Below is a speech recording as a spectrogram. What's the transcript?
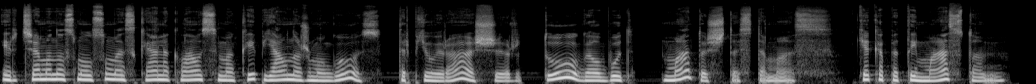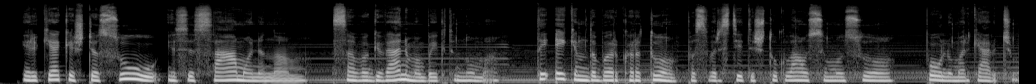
Ir čia mano smalsumas kelia klausimą, kaip jaunas žmogus, tarp jų ir aš, ir tu galbūt mato šitas temas, kiek apie tai mastom ir kiek iš tiesų įsisamoninam savo gyvenimo baigtinumą. Tai eikim dabar kartu pasvarstyti šitų klausimų su Pauliu Markevičiu.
